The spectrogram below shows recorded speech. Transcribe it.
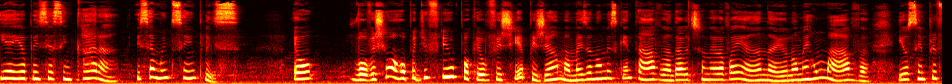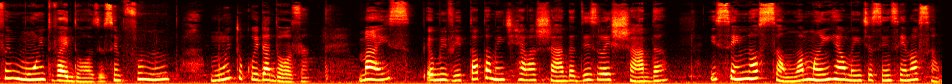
E aí eu pensei assim, cara, isso é muito simples. Eu vou vestir uma roupa de frio, porque eu vestia pijama, mas eu não me esquentava, eu andava de chanela havaiana, eu não me arrumava. E eu sempre fui muito vaidosa, eu sempre fui muito, muito cuidadosa. Mas eu me vi totalmente relaxada, desleixada e sem noção. Uma mãe realmente assim, sem noção.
